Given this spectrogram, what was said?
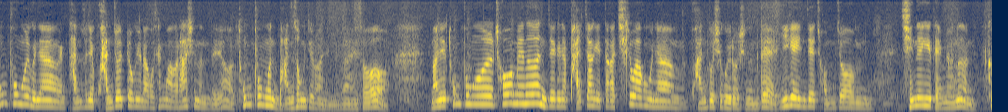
통풍을 그냥 단순히 관절병이라고 생각을 하시는데요. 통풍은 만성 질환입니다. 그래서 만약에 통풍을 처음에는 이제 그냥 발작이 있다가 치료하고 그냥 관두시고 이러시는데 이게 이제 점점 진행이 되면은 그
